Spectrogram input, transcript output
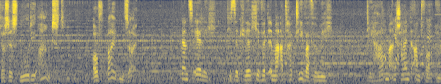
Das ist nur die Angst. Auf beiden Seiten. Ganz ehrlich, diese Kirche wird immer attraktiver für mich. Die haben anscheinend Antworten.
